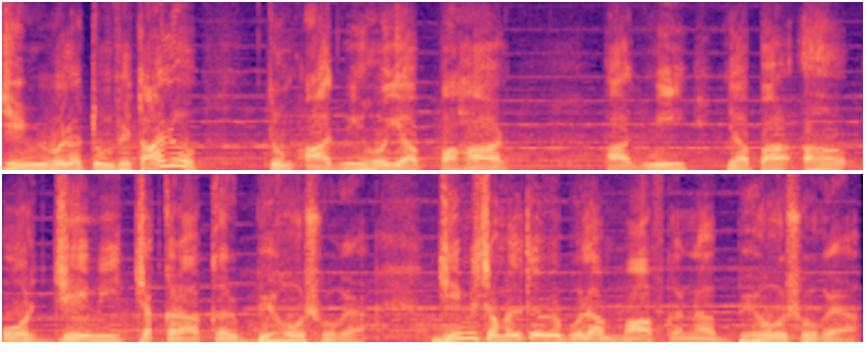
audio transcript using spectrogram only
जेमी बोला, तुम वेताल हो? तुम आदमी हो या पहाड़? आदमी या पहाड़ और जेमी चकरा कर बेहोश हो गया। जेमी संभलते हुए बोला, माफ़ करना, बेहोश हो गया।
